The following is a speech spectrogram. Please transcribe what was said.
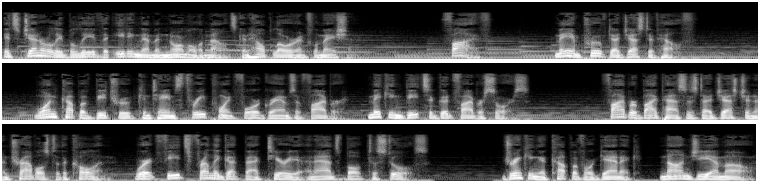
it's generally believed that eating them in normal amounts can help lower inflammation. 5. May improve digestive health. 1 cup of beetroot contains 3.4 grams of fiber, making beets a good fiber source. Fiber bypasses digestion and travels to the colon, where it feeds friendly gut bacteria and adds bulk to stools. Drinking a cup of organic, non GMO,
